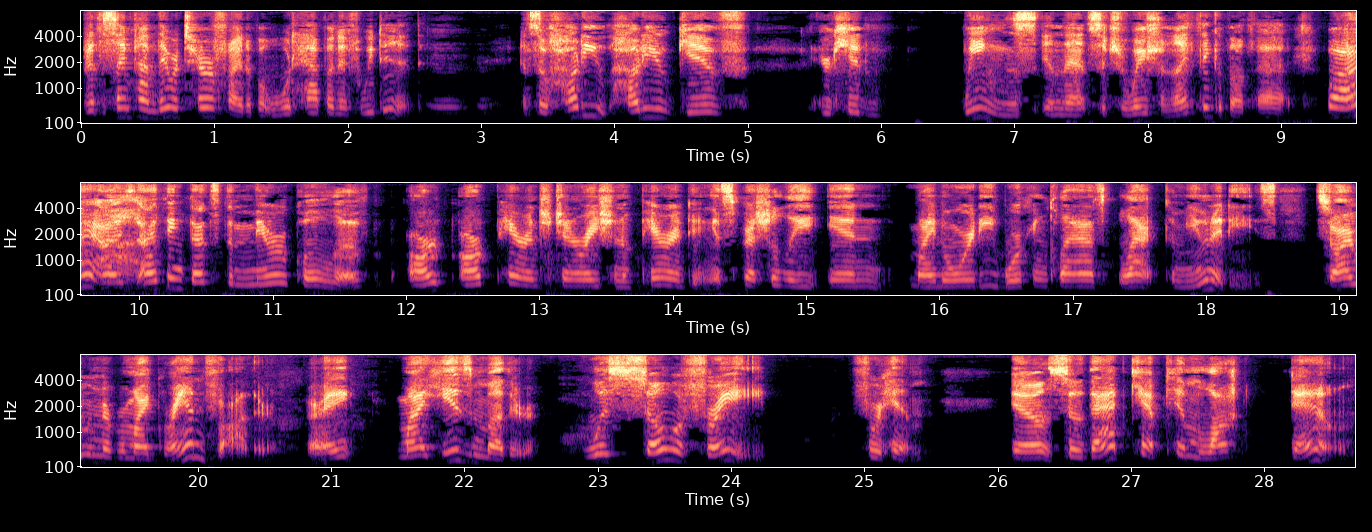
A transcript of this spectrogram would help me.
but at the same time they were terrified about what would happen if we did mm-hmm. and so how do you how do you give your kid wings in that situation and i think about that Well, I, I, ah. I think that's the miracle of our our parents' generation of parenting, especially in minority, working class, black communities. So I remember my grandfather, right? My his mother was so afraid for him, you know. So that kept him locked down.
